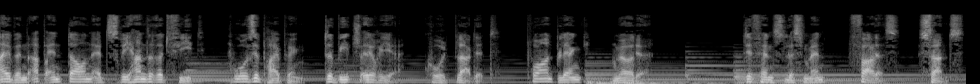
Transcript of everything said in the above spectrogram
I went up and down at 300 feet, was a piping, the beach area, cold-blooded, point blank, murder defenseless men, fathers, sons,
